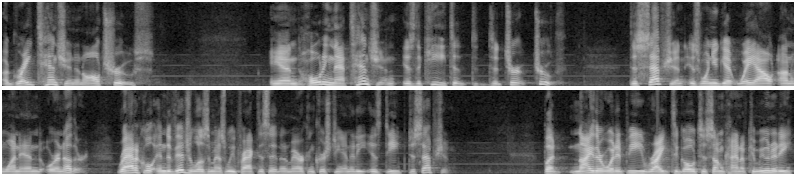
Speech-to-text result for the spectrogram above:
a great tension in all truths. And holding that tension is the key to, to, to truth. Deception is when you get way out on one end or another. Radical individualism, as we practice it in American Christianity, is deep deception. But neither would it be right to go to some kind of community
